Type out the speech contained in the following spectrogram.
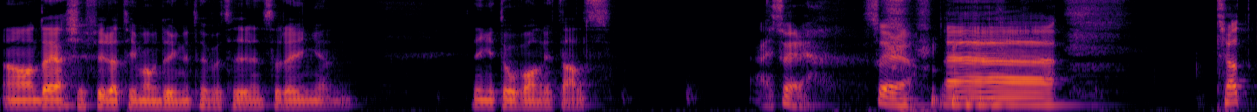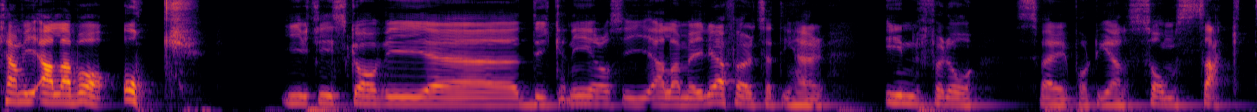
Ja, det är 24 timmar om dygnet över tiden så det är ingen det är inget ovanligt alls. Nej, så är det. Så är det. eh, trött kan vi alla vara och givetvis ska vi eh, dyka ner oss i alla möjliga förutsättningar här inför då Sverige-Portugal som sagt.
